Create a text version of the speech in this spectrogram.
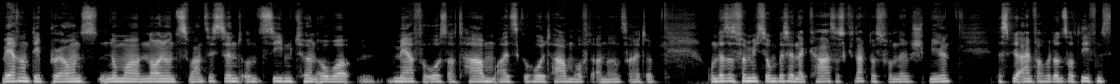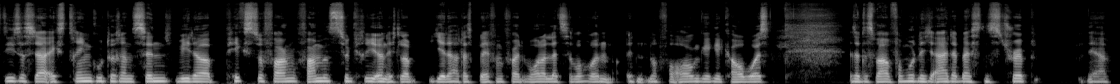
Während die Browns Nummer 29 sind und sieben Turnover mehr verursacht haben, als geholt haben auf der anderen Seite. Und das ist für mich so ein bisschen der Kasus Knacktus von dem Spiel, dass wir einfach mit unserer Defense dieses Jahr extrem gut darin sind, wieder Picks zu fangen, Fumbles zu kreieren. Ich glaube, jeder hat das Play von Fred Waller letzte Woche in, in, noch vor Augen gegen die Cowboys. Also das war vermutlich einer der besten Strip, ja,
